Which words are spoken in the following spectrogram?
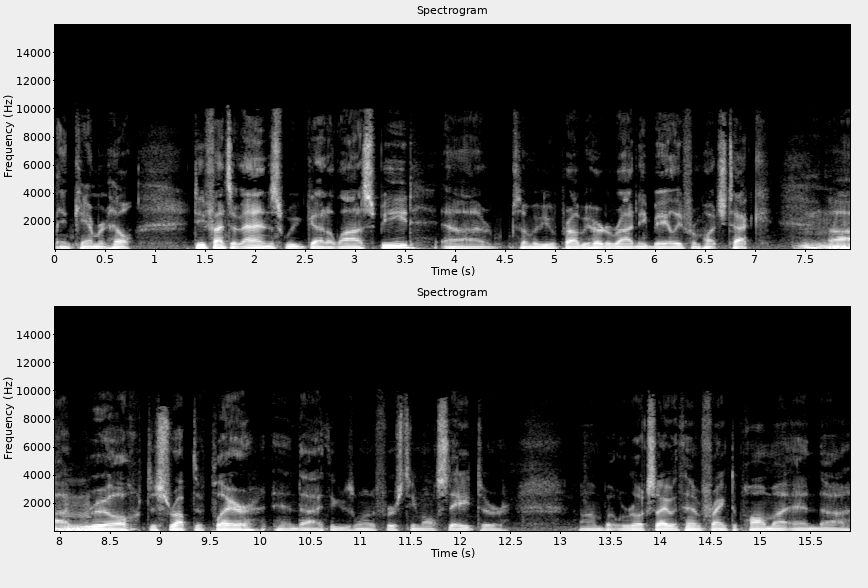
and Cameron Hill. Defensive ends, we got a lot of speed. Uh, some of you have probably heard of Rodney Bailey from Hutch Tech. Uh, real disruptive player, and uh, I think he was one of the first team All State. Or, um, but we're real excited with him, Frank De Palma, and uh,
